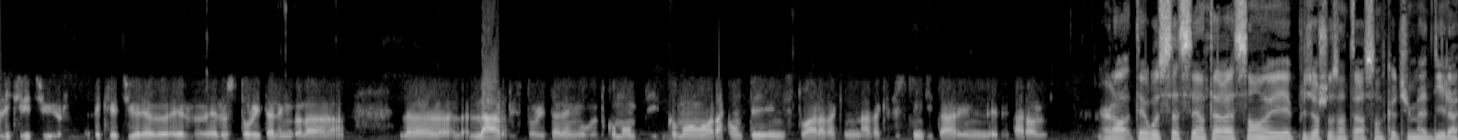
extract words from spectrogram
l'écriture, l'écriture et, et, le storytelling de la l'art du storytelling ou comment comment raconter une histoire avec une, avec juste une guitare et, une, et des paroles. Alors, Théros, ça c'est intéressant. A plusieurs choses intéressantes que tu m'as dit là.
